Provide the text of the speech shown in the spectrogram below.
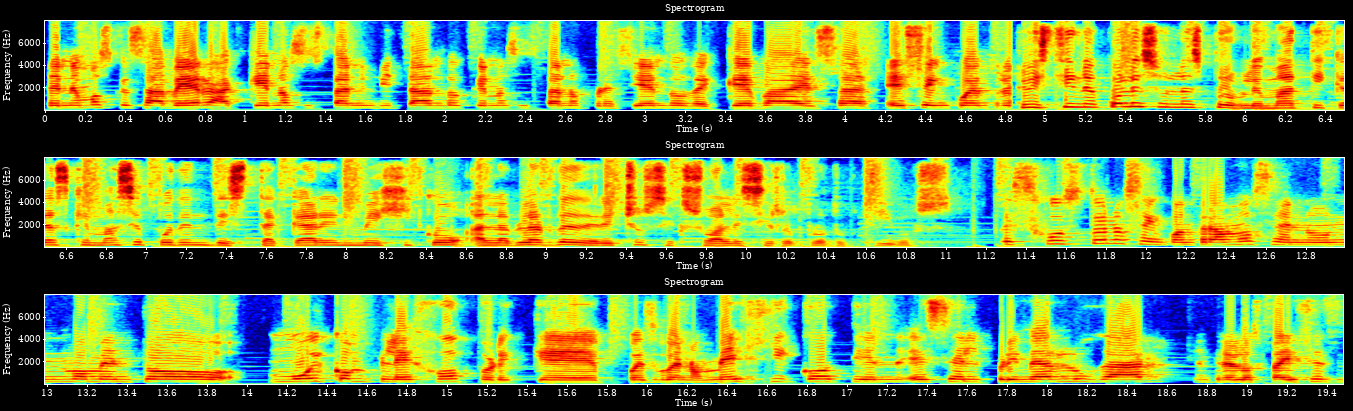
tenemos que saber a qué nos están invitando, qué nos están ofreciendo, de qué va esa, ese encuentro. Cristina, ¿cuáles son las problemáticas que más se pueden destacar en México al hablar de derechos sexuales y reproductivos? Pues justo nos encontramos en un momento muy complejo porque, pues bueno, México tiene, es el primer lugar entre los países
